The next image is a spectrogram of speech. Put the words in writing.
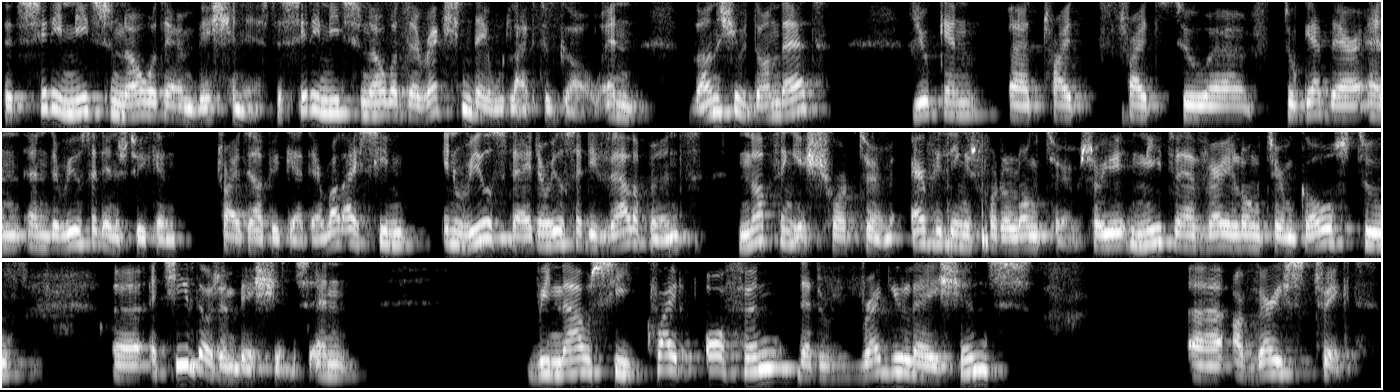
The city needs to know what their ambition is. The city needs to know what direction they would like to go. And once you've done that, you can uh, try try to uh, to get there, and and the real estate industry can try to help you get there. What I see in real estate and real estate development, nothing is short term. Everything is for the long term. So you need to have very long term goals to uh, achieve those ambitions. And we now see quite often that regulations uh, are very strict.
